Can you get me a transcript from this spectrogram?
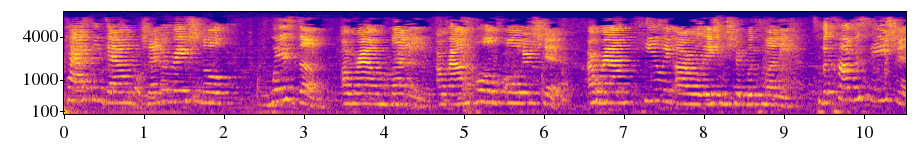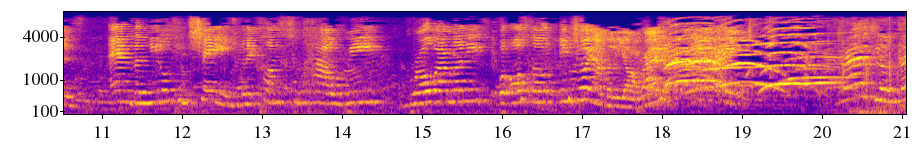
passing down generational wisdom around money, around home ownership, around healing our relationship with money. So the conversations and the needle can change when it comes to how we grow our money, but also enjoy our money, y'all, right? Congratulations!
